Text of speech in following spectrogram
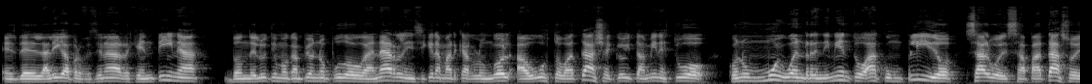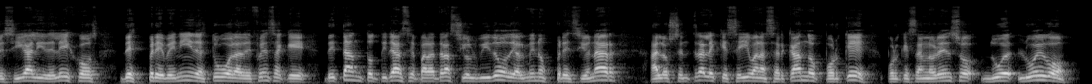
de la Liga Profesional Argentina, donde el último campeón no pudo ganarle ni siquiera marcarle un gol a Augusto Batalla, que hoy también estuvo con un muy buen rendimiento, ha cumplido, salvo el zapatazo de Sigali de lejos, desprevenida estuvo la defensa que de tanto tirarse para atrás se olvidó de al menos presionar a los centrales que se iban acercando. ¿Por qué? Porque San Lorenzo luego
